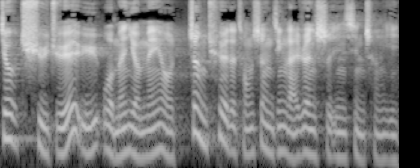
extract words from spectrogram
就取决于我们有没有正确的从圣经来认识因信称义。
